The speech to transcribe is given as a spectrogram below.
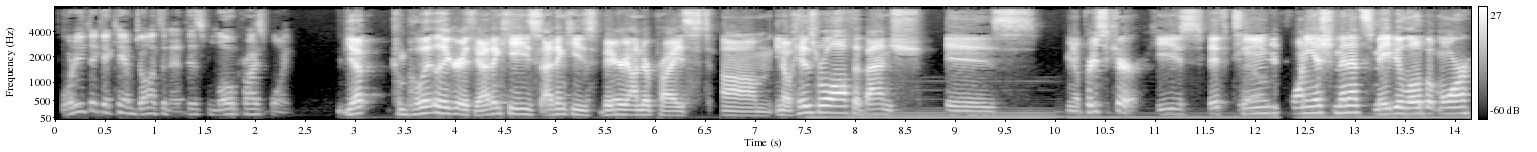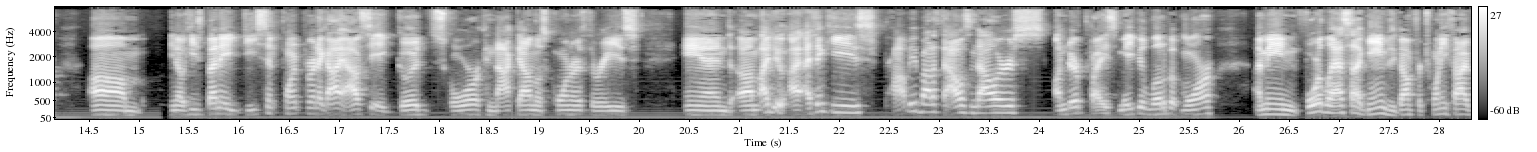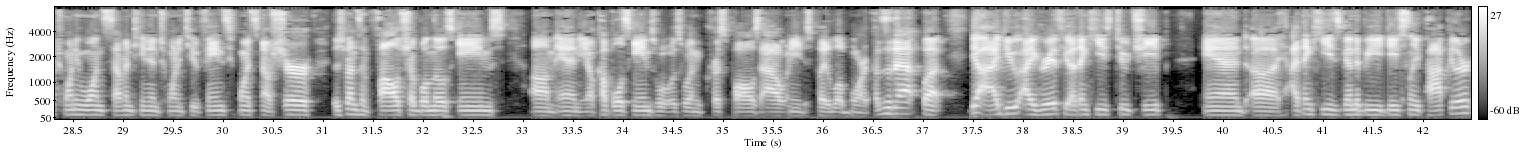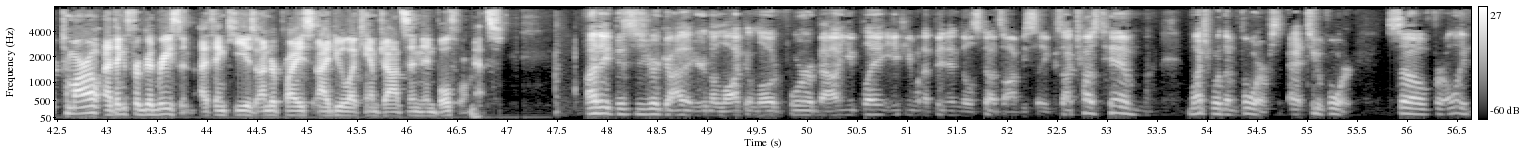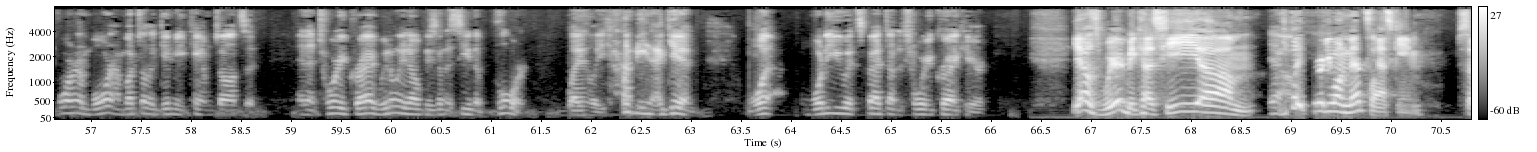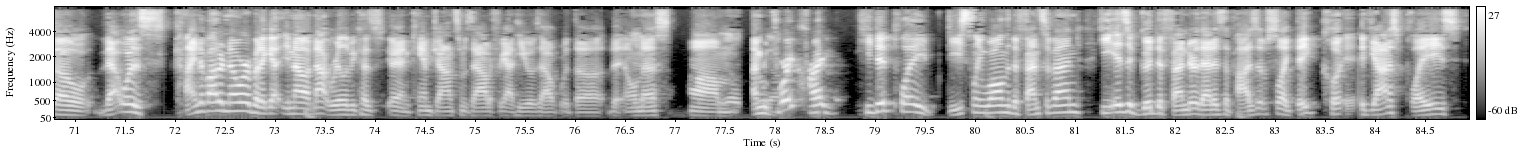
What do you think of Cam Johnson at this low price point? Yep, completely agree with you. I think he's I think he's very underpriced. Um, you know, his role off the bench is you know pretty secure. He's 15 yeah. to 20ish minutes, maybe a little bit more. Um, you know, he's been a decent point per minute guy, obviously a good scorer, can knock down those corner threes. And um, I do. I, I think he's probably about a thousand dollars underpriced, maybe a little bit more. I mean, four last five games, he's gone for 25, 21, 17, and 22 fantasy points. Now, sure, there's been some foul trouble in those games. Um, and, you know, a couple of games was when Chris Paul's out and he just played a little more because of that. But yeah, I do. I agree with you. I think he's too cheap. And uh, I think he's going to be decently popular tomorrow. I think it's for good reason. I think he is underpriced. I do like Cam Johnson in both formats. I think this is your guy that you're going to lock and load for a value play if you want to fit in those studs, obviously, because I trust him much more than Forbes at 2 4. So for only 400 more, I'm much rather give me Cam Johnson. And then Torrey Craig, we don't even know if he's going to see the floor lately. I mean, again, what what do you expect out of Torrey Craig here? Yeah, it was weird because he um yeah. he played 31 minutes last game. So that was kind of out of nowhere, but I get you know not really because and Cam Johnson was out. I forgot he was out with the the illness. Um, I mean Torrey Craig he did play decently well on the defensive end. He is a good defender. That is a positive. So like they could if Giannis plays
